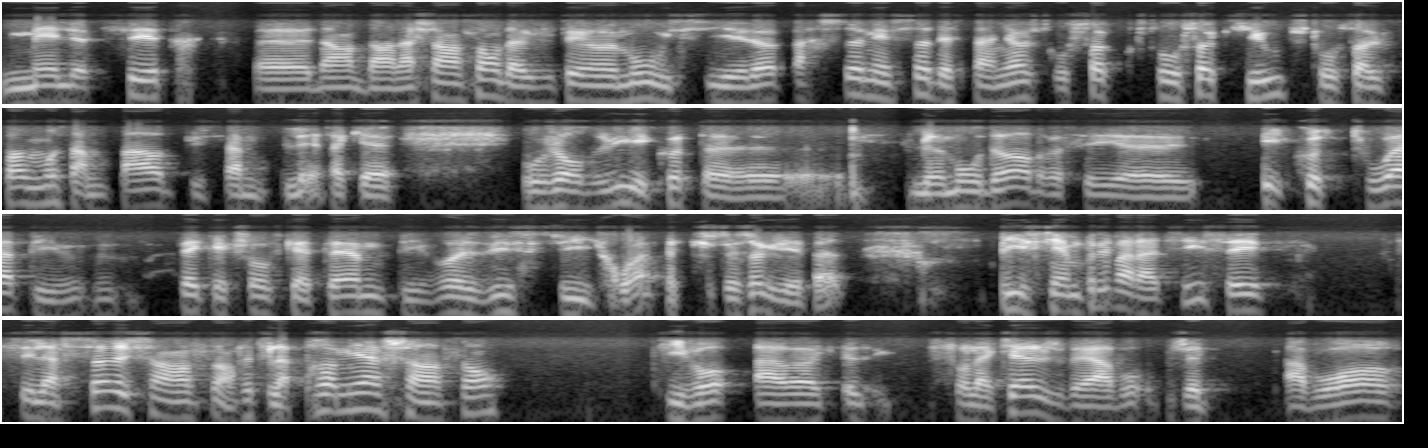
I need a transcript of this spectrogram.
mais le titre, euh, dans, dans, la chanson d'ajouter un mot ici et là, parsemer ça d'espagnol, je trouve ça, je trouve ça cute, je trouve ça le fun. Moi, ça me parle puis ça me plaît. Fait que aujourd'hui, écoute, euh, le mot d'ordre, c'est euh, écoute-toi puis fais quelque chose que t'aimes puis vas-y si tu y crois. c'est ça que j'ai fait. Puis Siempre para ti, c'est c'est la seule chanson, en fait, c'est la première chanson qui va sur laquelle je vais avoir, je vais avoir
